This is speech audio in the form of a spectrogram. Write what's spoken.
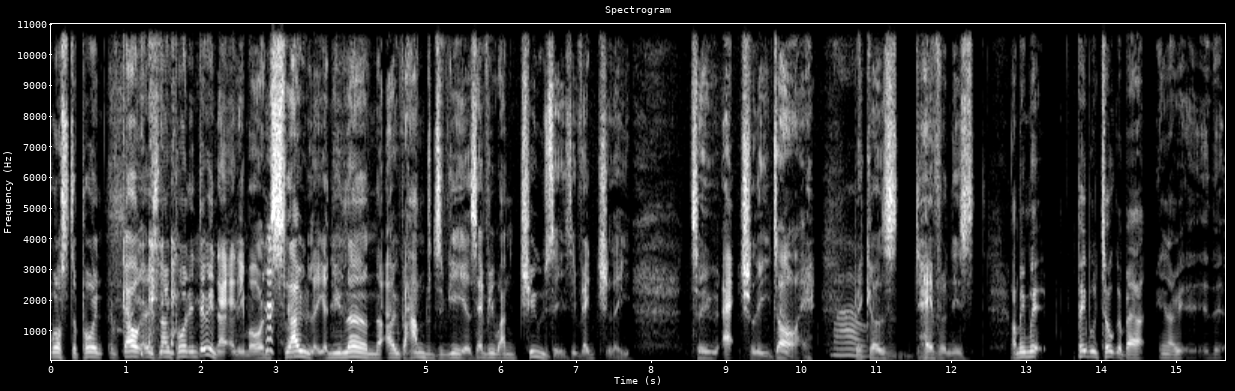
what's the point of going? There's no point in doing that anymore. And slowly, and you learn that over hundreds of years, everyone chooses eventually to actually die Wow. because heaven is. I mean, we, people talk about, you know, the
